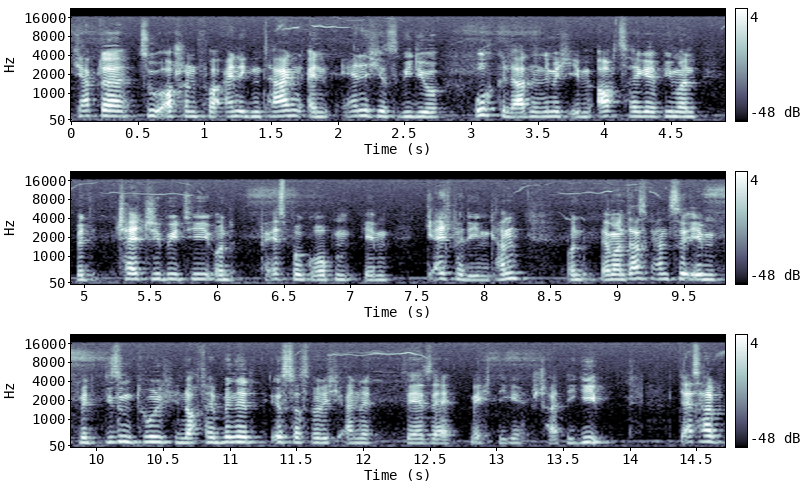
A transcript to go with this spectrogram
Ich habe dazu auch schon vor einigen Tagen ein ähnliches Video hochgeladen, in dem ich eben auch zeige, wie man mit ChatGPT und Facebook-Gruppen eben Geld verdienen kann. Und wenn man das Ganze eben mit diesem Tool hier noch verbindet, ist das wirklich eine sehr, sehr mächtige Strategie. Deshalb,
